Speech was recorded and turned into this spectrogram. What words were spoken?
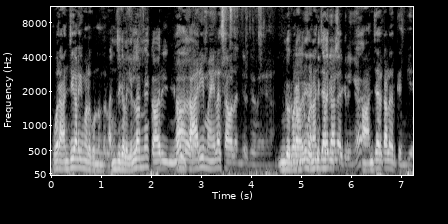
ஒரு அஞ்சு காலைக்கு மேல கொண்டு வந்திருக்கோம். அஞ்சு காலை எல்லாமே ஆ, காரி மயில சேவல் அஞ்சு இங்க ஒரு காரி ரெண்டு- காரி காலை. வச்சிருக்கீங்க. அஞ்சாறு காலம் இருக்கு இங்கே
